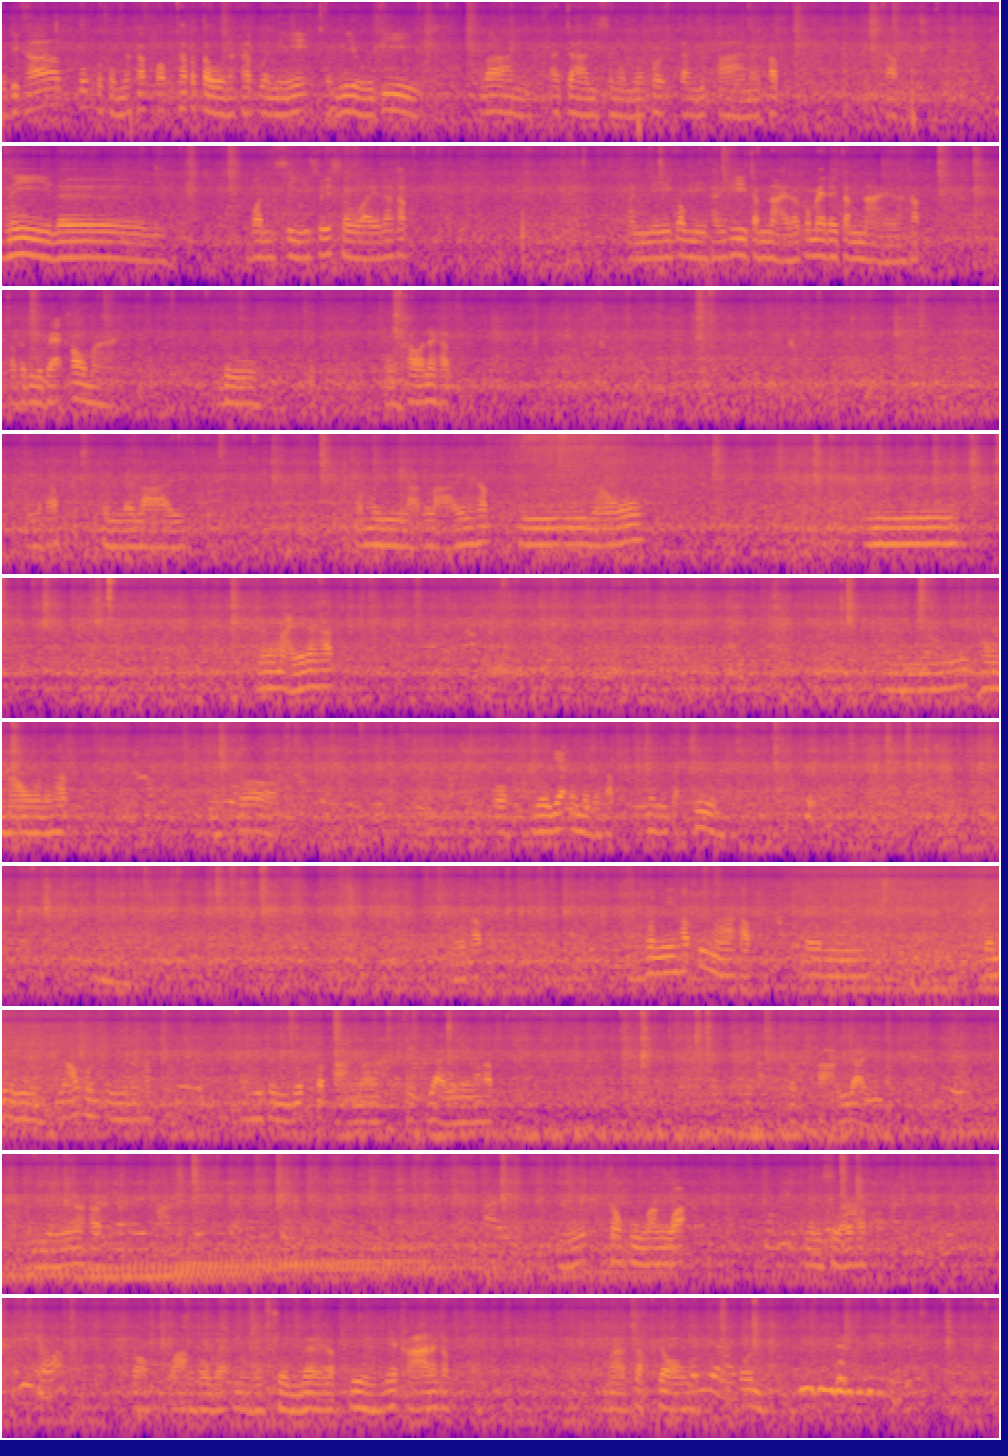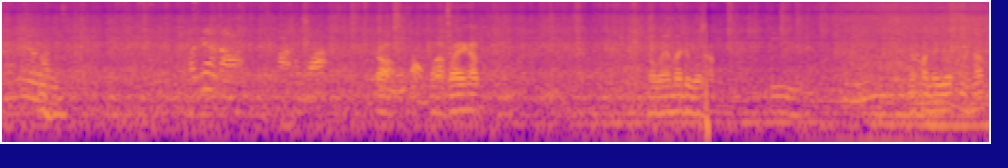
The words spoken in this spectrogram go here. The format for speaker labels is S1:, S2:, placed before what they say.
S1: วัสดีครับพบกับผมนะครับป๊อปท่าประโตนะครับ วันนี้ผมมาอยู่ที่บ้านอาจารย์สนมและก็อาจารย์ยุพานะครับครับ นี่เลยบอลสีสวยๆนะครับ อันนี้ก็มีทั้งที่จำหน่ายแล้วก็ไม่ได้จำหน่ายนะครับก็พอดีแวะเข้ามา ดูของเขานะครับ นี่นะครับ เป็นลายๆก็มีหลากหลายนะครับ มีเงามีนางไหมนะครับมีทองเฮานะครับ แล้วก็โอ้เยอะแยะไปหมดเลยครับไม่รู้จักชื่อ นะครับ วันนี้ครับเพิ่งมาครับ เป็นเป็นอูเงาคนอูนะครับ อันนี้เป็นยกกระถางมาติดใหญ่เลยนะครับกระถางใหญ่อันนี้นะครับนี่เจ้าคุงวังวะอย่างสวยครับ ก็วางเขาแวะมาชมได้ครับนี่แม่ค้านะครับ มาจับจองต้น
S2: ไม่มีอะไรอันนี้นะอาอวะ
S1: ก็ฝากไว้ครับเอาไว้มาดูครับที่นครนายกนะครับ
